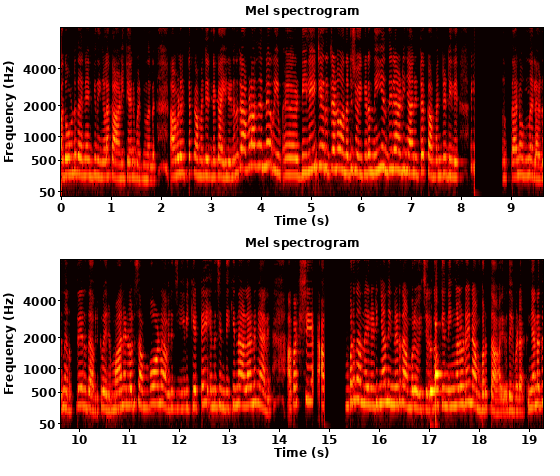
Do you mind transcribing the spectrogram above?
അതുകൊണ്ട് തന്നെ എനിക്ക് നിങ്ങളെ കാണിക്കാൻ പറ്റുന്നുണ്ട്. അവളിട്ട കമന്റ് എന്റെ കയ്യിലുണ്ട്. എന്നിട്ട് അവൾ അത് തന്നെ ഡിലീറ്റ് ചെയ്തിട്ടാണ് വന്നിട്ട് ചോദിക്കുന്നത് നീ എന്തിനാണ് ഞാനിട്ട കമന്റ് ഡിലീറ്റ് നിർത്താനൊന്നുമല്ല. അവർ നിർത്തരുത്. അവർക്ക് വരുമാനമുള്ള ഒരു സംഭവമാണ്. അവർ ജീവിക്കട്ടെ എന്ന് ചിന്തിക്കുന്ന ആളാണ് ഞാൻ പക്ഷെ നമ്പർ തന്നതിലേടി ഞാൻ നിന്നോട് നമ്പർ ചോദിച്ചത്. ഓക്കെ നിങ്ങളുടെ നമ്പർ തായോ ഇവിടെ. ഞാനത്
